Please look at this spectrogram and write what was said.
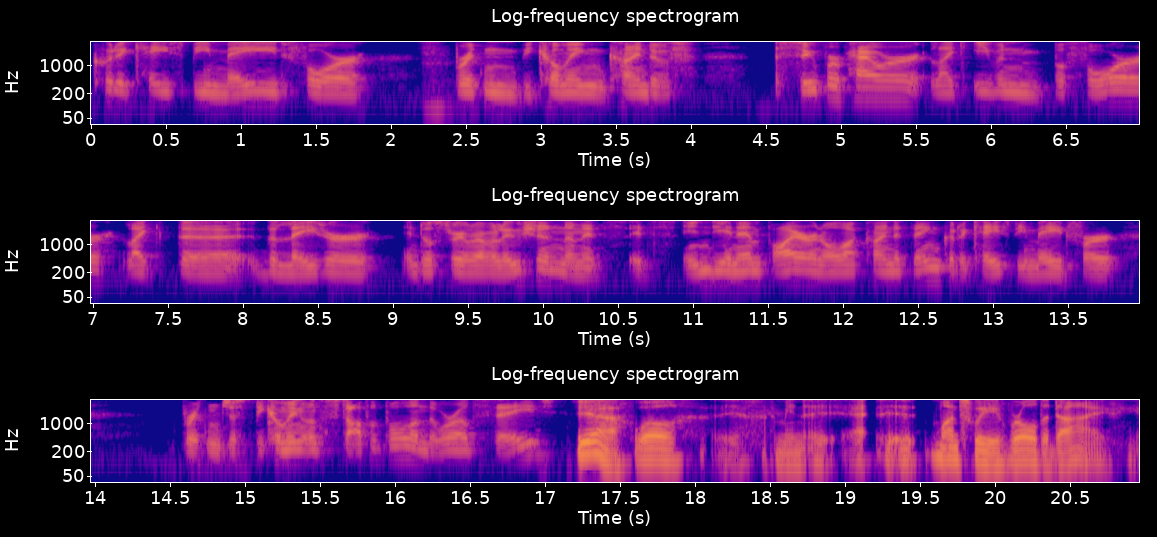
could a case be made for Britain becoming kind of a superpower, like even before, like the the later Industrial Revolution and its its Indian Empire and all that kind of thing? Could a case be made for Britain just becoming unstoppable on the world stage? Yeah, well, I mean, it, it, once we roll the die, you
